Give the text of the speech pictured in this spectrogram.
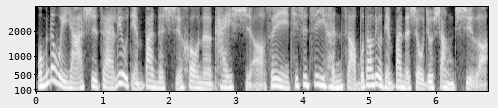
我们的尾牙是在六点半的时候呢开始啊，所以其实质疑很早，不到六点半的时候我就上去了。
